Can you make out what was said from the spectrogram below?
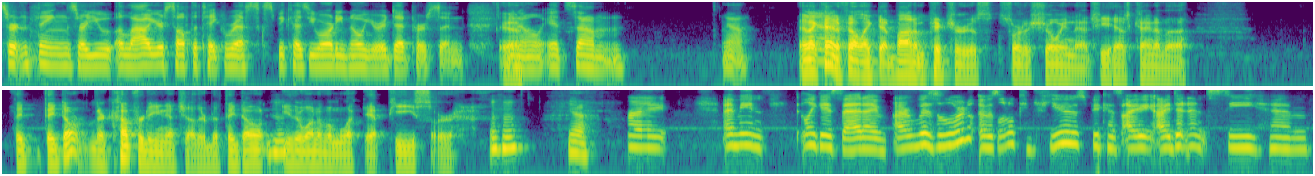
certain things or you allow yourself to take risks because you already know you're a dead person yeah. you know it's um yeah And I kind of felt like that bottom picture is sort of showing that she has kind of a they they don't they're comforting each other, but they don't Mhm. either one of them look at peace or Mhm. yeah Right. I mean, like I said, I I was a little I was a little confused because I I didn't see him,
